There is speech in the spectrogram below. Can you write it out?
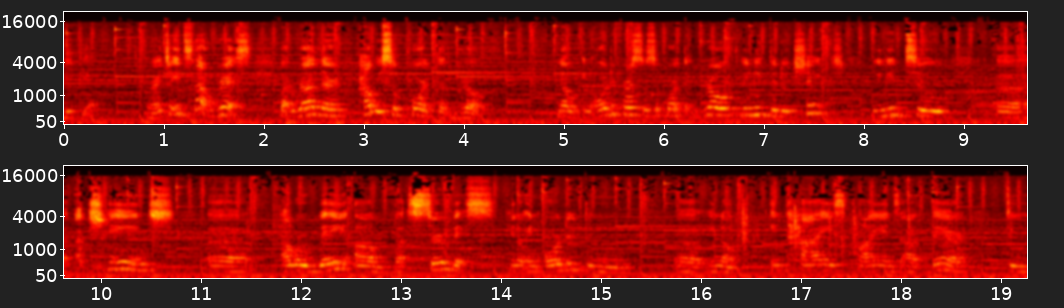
BPO right? So it's not risk but rather how we support that growth. Now in order for us to support that growth we need to do change. We need to uh, change uh, our way of service you know in order to uh, you know entice clients out there to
